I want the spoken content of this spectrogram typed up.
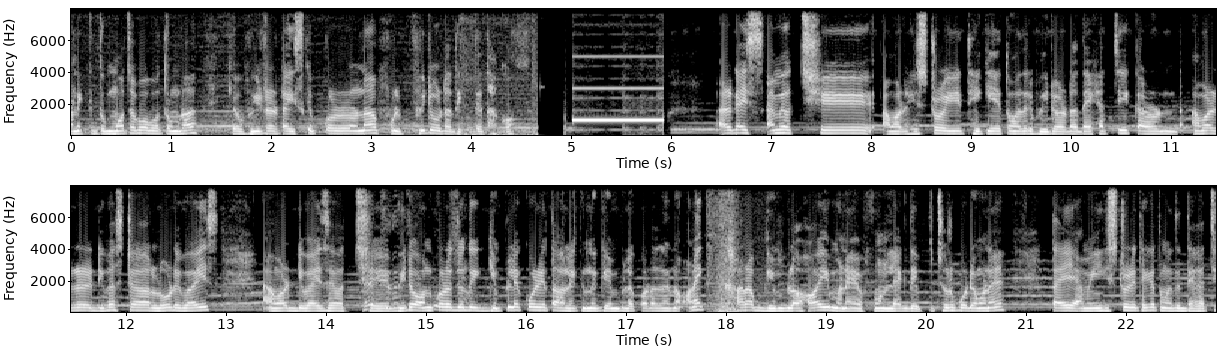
অনেক কিন্তু মজা পাবো তোমরা। কেউ ভিডিওটা স্কিপ করো না ফুল ভিডিওটা দেখতে থাকো। আর গাইস আমি হচ্ছে আমার হিস্টোরি থেকে তোমাদের ভিডিওটা দেখাচ্ছি কারণ আমার ডিভাইসটা লো ডিভাইস আমার ডিভাইসে হচ্ছে ভিডিও অন করে যদি গেম প্লে করি তাহলে কিন্তু গেম প্লে করা যায় না অনেক খারাপ গেম প্লে হয় মানে ফোন ল্যাগ দেয় প্রচুর পরিমাণে। তাই আমি হিস্টোরি থেকে তোমাদের দেখাচ্ছি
